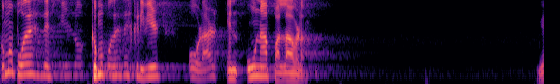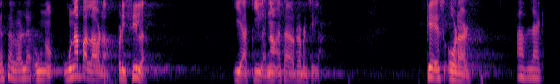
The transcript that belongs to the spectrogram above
¿Cómo puedes decirlo? ¿Cómo puedes describir orar en una palabra? Voy a salvarle uno, una palabra, Priscila y Aquila. No, esta es otra Priscila. ¿Qué es orar? Hablar.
